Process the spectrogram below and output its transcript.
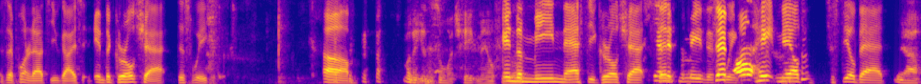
as i pointed out to you guys in the girl chat this week um I'm gonna get so much hate mail for in the mean, nasty girl chat. Send Send, it to me this send week. all hate mail to, to Steel Dad. yeah.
